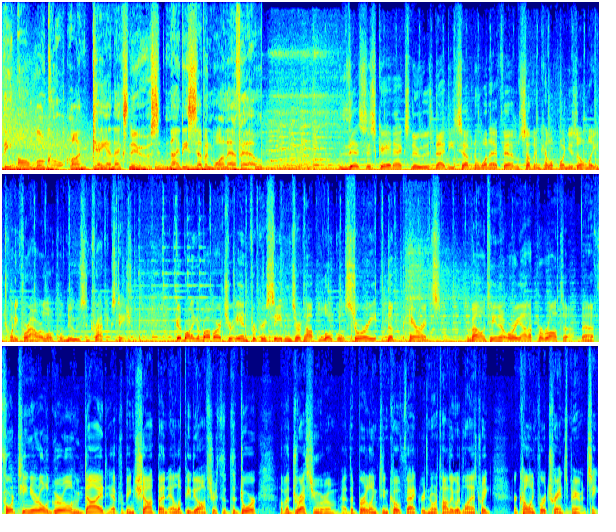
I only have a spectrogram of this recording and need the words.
The All Local on KNX News 97.1 FM. This is KNX News 97.1 FM, Southern California's only 24-hour local news and traffic station. Good morning, I'm Rob Archer in for Chris Edens. Our top local story, the parents Valentina Orellana Peralta, the 14 year old girl who died after being shot by an LAPD officer at the door of a dressing room at the Burlington Coat Factory in North Hollywood last week, are calling for transparency.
